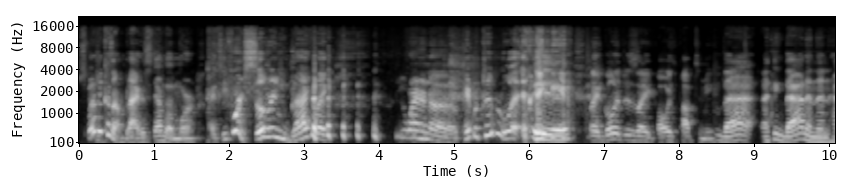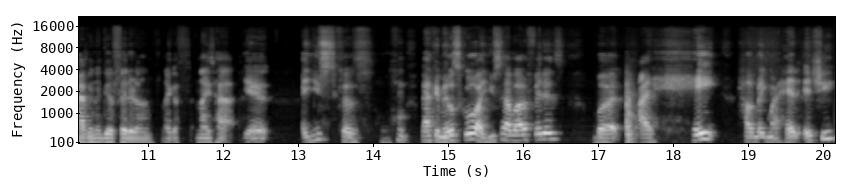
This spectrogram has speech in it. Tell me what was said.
especially because I'm black. It stands out more. Like, see, if you're silver and you black, like you wearing a paper clip or what? Yeah. like gold just like always popped to me. That I think that and then having a good fitted on, like a f- nice hat. Yeah, I used because back in middle school, I used to have a lot of fitteds, but I hate how it make my head itchy.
